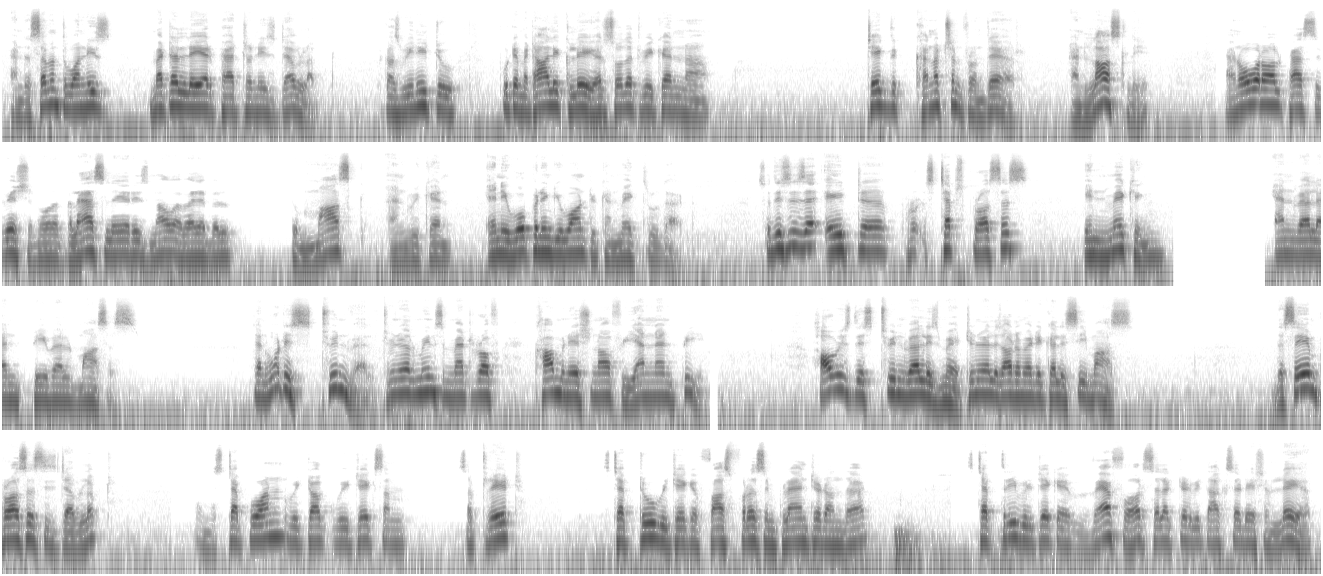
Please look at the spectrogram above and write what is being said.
And the seventh one is metal layer pattern is developed because we need to put a metallic layer so that we can uh, take the connection from there. And lastly, an overall passivation or a glass layer is now available to mask and we can any opening you want you can make through that. So this is a eight uh, pro steps process in making N well and P well masses. Then what is twin well? Twin well means a matter of combination of N and P. How is this twin well is made? Twin well is automatically CMOS. The same process is developed. In step one, we talk we take some substrate. Step two, we take a phosphorus implanted on that. Step 3 we'll take a wafer selected with oxidation layer.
